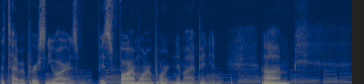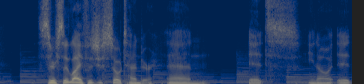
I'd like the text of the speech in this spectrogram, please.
the type of person you are is, is far more important, in my opinion. Um, seriously, life is just so tender, and it's, you know, it,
